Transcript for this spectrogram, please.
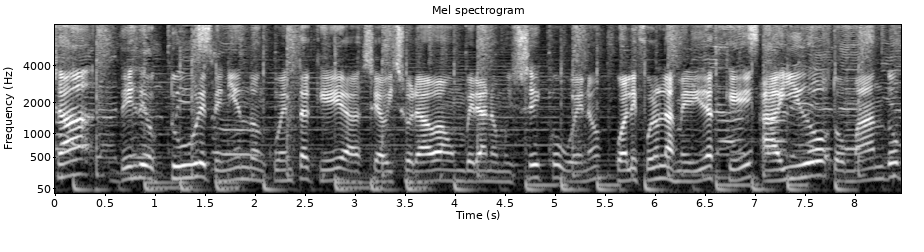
ya desde octubre, teniendo en cuenta que ah, se avisoraba un verano muy seco. Bueno, cuáles fueron las medidas que ha ido tomando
